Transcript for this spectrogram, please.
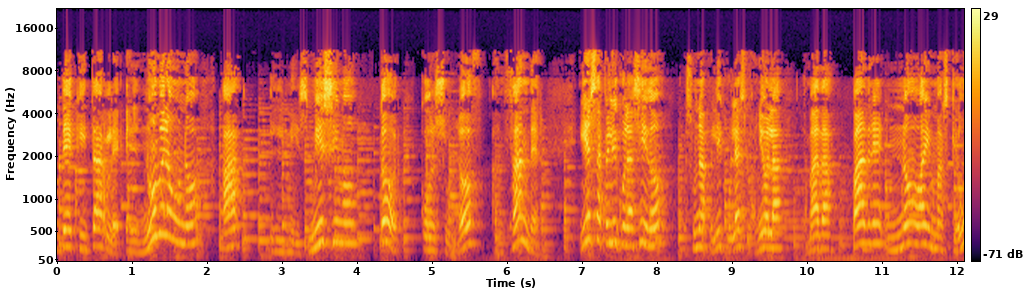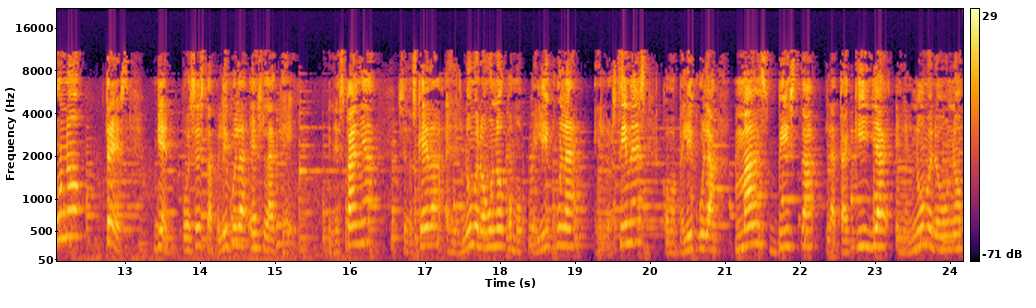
de quitarle el número uno a el mismísimo Thor con su Love and Thunder. Y esa película ha sido, pues, una película española llamada Padre, no hay más que uno, tres. Bien, pues esta película es la que en España se nos queda en el número uno como película en los cines, como película más vista, la taquilla en el número uno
